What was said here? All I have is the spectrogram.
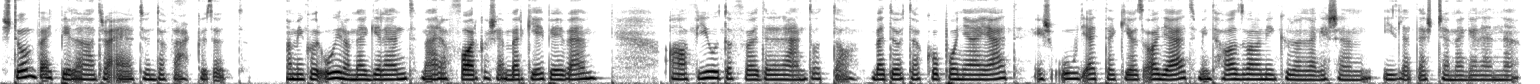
Stumpf egy pillanatra eltűnt a fák között. Amikor újra megjelent, már a farkas ember képében, a fiút a földre rántotta, betörte a koponyáját, és úgy ette ki az agyát, mintha az valami különlegesen ízletes csemege lenne.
